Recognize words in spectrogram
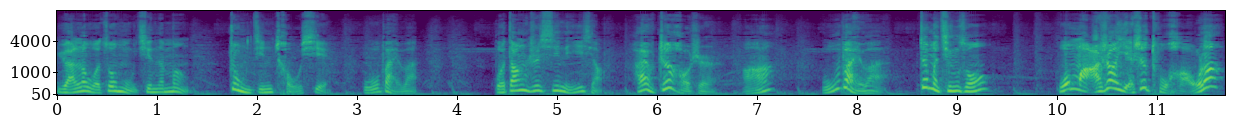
圆了我做母亲的梦，重金酬谢五百万。我当时心里一想，还有这好事儿啊？五百万这么轻松？我马上也是土豪了。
